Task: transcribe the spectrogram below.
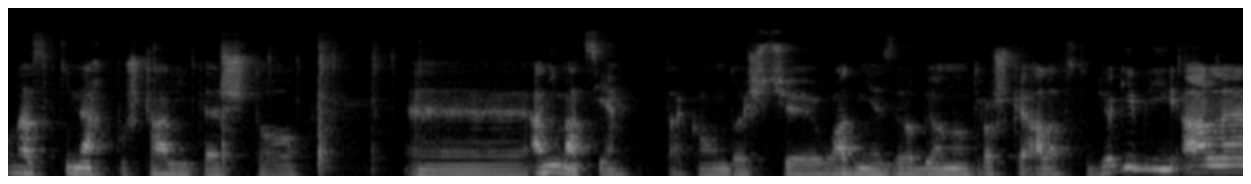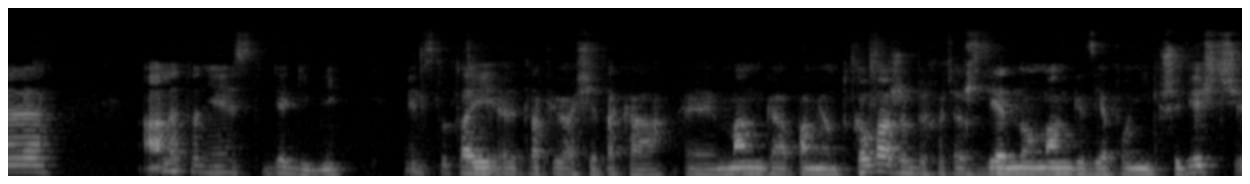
u nas w kinach puszczali też to e, animację, taką dość ładnie zrobioną, troszkę ala w Studio Ghibli, ale, ale to nie jest Studio Ghibli. Więc tutaj e, trafiła się taka e, manga pamiątkowa, żeby chociaż z jedną mangę z Japonii przywieźć,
